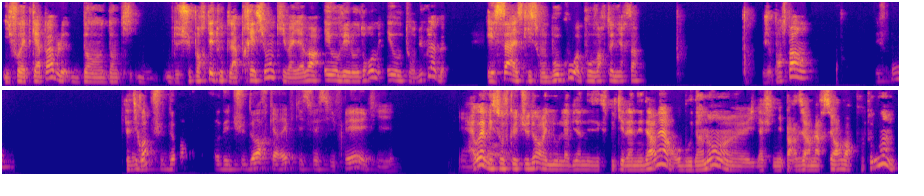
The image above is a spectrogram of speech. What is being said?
il faut être capable de supporter toute la pression qu'il va y avoir et au Vélodrome et autour du club. Et ça, est-ce qu'ils sont beaucoup à pouvoir tenir ça? Je pense pas. Hein. C'est fou. T'as dit quoi? Faut des Tudors qui arrivent, qui se fait siffler et qui. Ah ouais, mais sauf que Tudor, il nous l'a bien expliqué l'année dernière. Au bout d'un an, euh, il a fini par dire merci, au revoir pour tout le monde.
